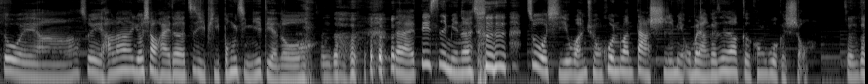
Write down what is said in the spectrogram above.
对呀、啊，所以好啦，有小孩的自己皮绷紧一点哦。真的。再来第四名呢，就是 作息完全混乱、大失眠。我们两个真的要隔空握个手。真的，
